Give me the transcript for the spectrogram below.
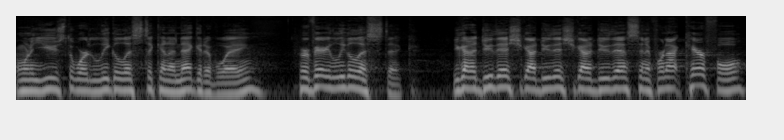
I want to use the word legalistic in a negative way, who are very legalistic. You got to do this, you got to do this, you got to do this. And if we're not careful,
